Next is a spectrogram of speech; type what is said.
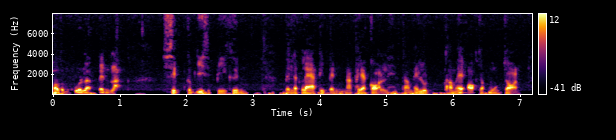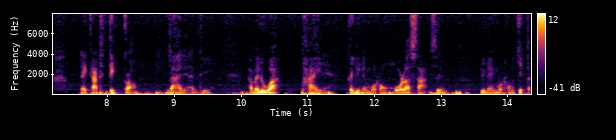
พอสมควรละเป็นหลัก 10 กับ 20 ปีขึ้น เป็นแรกๆที่เป็นนักพยากรณ์เลยทำให้หลุดทำให้ออกจากวงจร ในการที่ติดกรอบได้เลยทันทีทำให้รู้ว่าไพ่เนี่ยก็อยู่ในหมวดของโหราศาสตร์ ซึ่งอยู่ในหมวดของจิต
